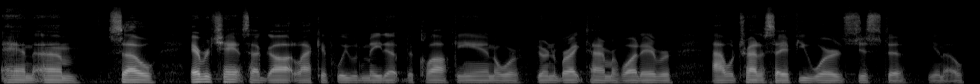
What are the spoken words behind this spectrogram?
and um, so every chance I got, like if we would meet up to clock in or during the break time or whatever, I would try to say a few words just to, you know,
